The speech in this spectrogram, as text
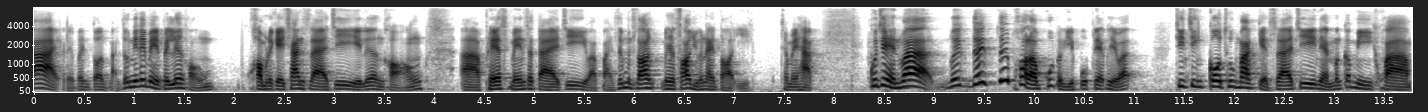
ได้หรือเป็นต้นไปตรงนี้ก็เป็นเป็นเรื่องของ communication strategy เรื่องของ placement strategy ว่าไป ซึ่งมันซ่อนมันซ่อนอยู่ในต่ออีก ใช่ไหมครับ คุณจะเห็นว่าด้วยด้วยด้วยพอเราพูดแบบนี้ปุ๊บเนี่ยคุณเห็นว่าจริงๆ go to market strategy เนี่ยมันก็มีความ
